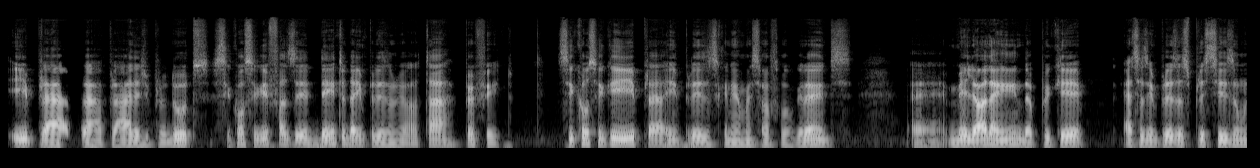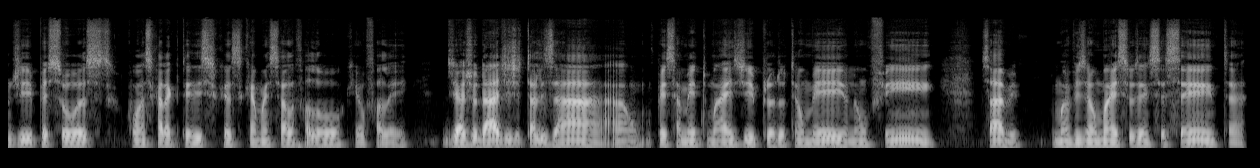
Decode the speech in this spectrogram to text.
ir para a área de produtos, se conseguir fazer dentro da empresa onde ela está, perfeito. Se conseguir ir para empresas que nem a Marcela falou, grandes, é, melhor ainda, porque essas empresas precisam de pessoas com as características que a Marcela falou, que eu falei, de ajudar a digitalizar, a um pensamento mais de produto é um meio, não um fim, sabe? Uma visão mais 360,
